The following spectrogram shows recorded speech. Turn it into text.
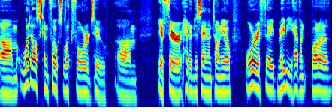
Um, what else can folks look forward to? If they're headed to San Antonio, or if they maybe haven't bought a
